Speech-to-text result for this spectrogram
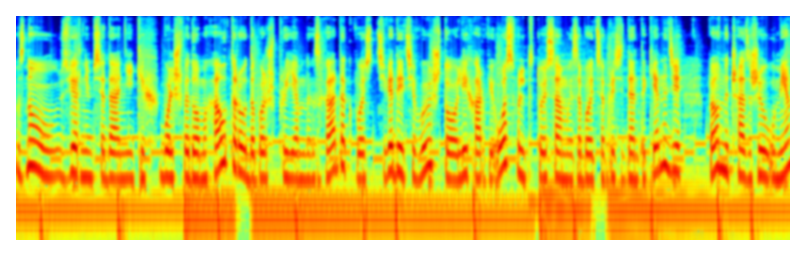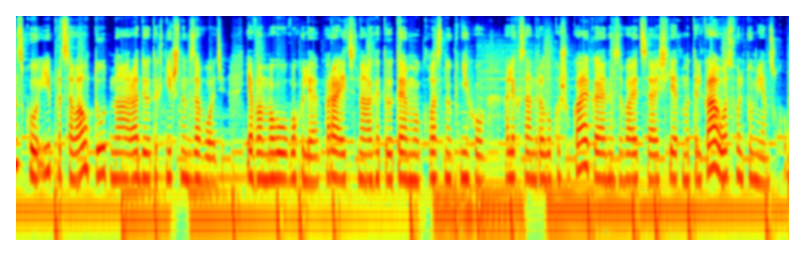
зноў звернемся да нейкіх больш вядомых аўтараў да больш прыемных згадак. Вось ці ведаеце вы што лі харві освальд той самы забойца прэзідэнта кеннеді пэўны час жыў у менску і працаваў тут на радыётэхнічным заводзе. Я вам магу увогуле параіць на гэтую тэму класную кнігу александра лукашука якая называется след матылька освальд у менску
